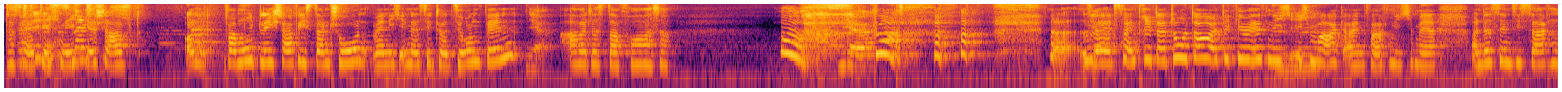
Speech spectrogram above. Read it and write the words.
das hätte ich nicht geschafft. Und vermutlich schaffe ich es dann schon, wenn ich in der Situation bin. Aber das davor war so, oh, ja, gut. Das wäre jetzt mein dritter Toter heute gewesen. Ich, mhm. ich mag einfach nicht mehr. Und das sind die Sachen,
